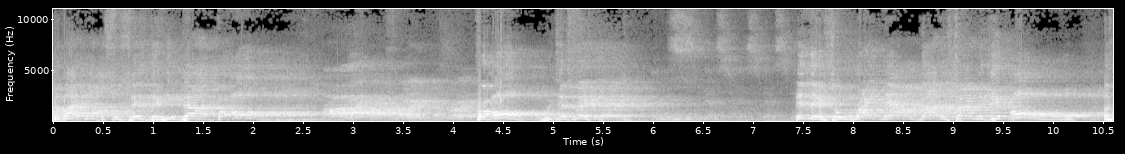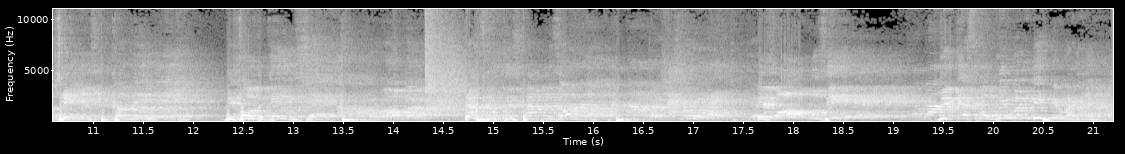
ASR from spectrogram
The Bible also says that he died for all. For all. We just read that. In there. So right now, God is trying to give all a chance to come in before the gate is shut. That's what this time is all about. If all was in, then guess what? We wouldn't be here right now.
